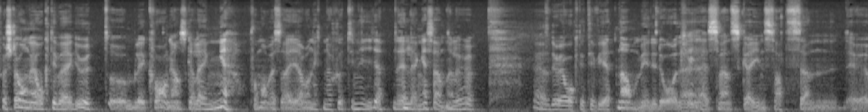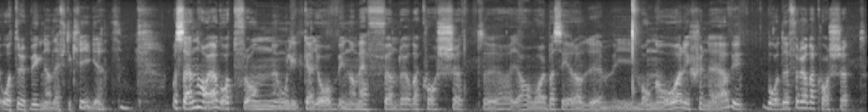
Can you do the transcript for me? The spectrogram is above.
Första gången jag åkte iväg ut och blev kvar ganska länge får man väl säga, var 1979. Det är mm. länge sedan, eller hur? Eh, då jag åkte till Vietnam i det då, den här svenska insatsen, eh, återuppbyggnad efter kriget. Mm. Och sen har jag gått från olika jobb inom FN, Röda Korset. Eh, jag har varit baserad i många år i Genève, både för Röda Korset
